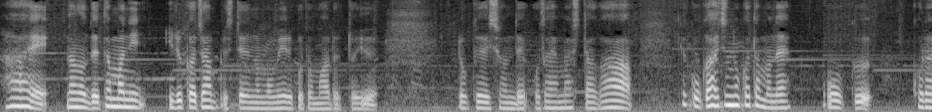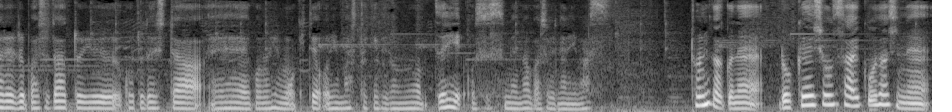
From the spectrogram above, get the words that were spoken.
はい。なので、たまにイルカジャンプしてるのも見えることもあるというロケーションでございましたが結構外人の方もね多く来られる場所だということでした、えー、この日も来ておりましたけれども是非おすすめの場所になりますとにかくねロケーション最高だしね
